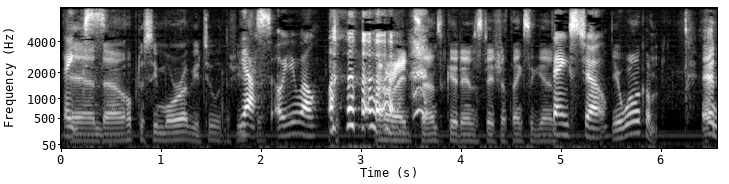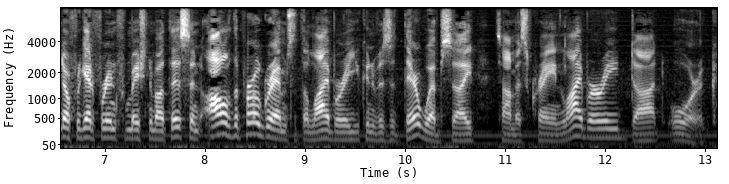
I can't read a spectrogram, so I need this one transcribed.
Thanks. And uh, hope to see more of you too in the future. Yes. Oh, you will. All right. Sounds good, Anastasia. Thanks again. Thanks, Joe. You're welcome. And don't forget for information about this and all of the programs at the library, you can visit their website, thomascranelibrary.org.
